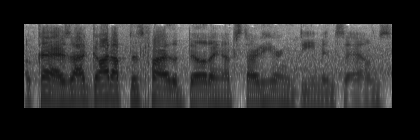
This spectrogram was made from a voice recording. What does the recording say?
Okay, as I got up this part of the building, I've started hearing demon sounds.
